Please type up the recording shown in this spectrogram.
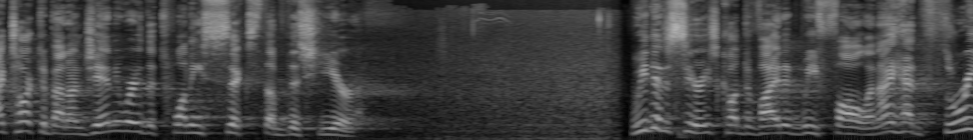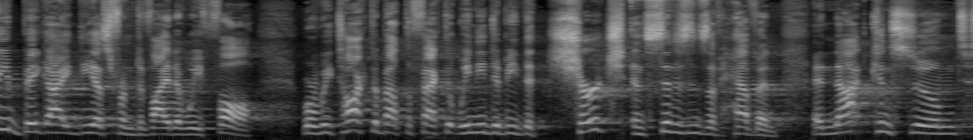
I talked about on January the 26th of this year. We did a series called Divided We Fall, and I had three big ideas from Divided We Fall where we talked about the fact that we need to be the church and citizens of heaven and not consumed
